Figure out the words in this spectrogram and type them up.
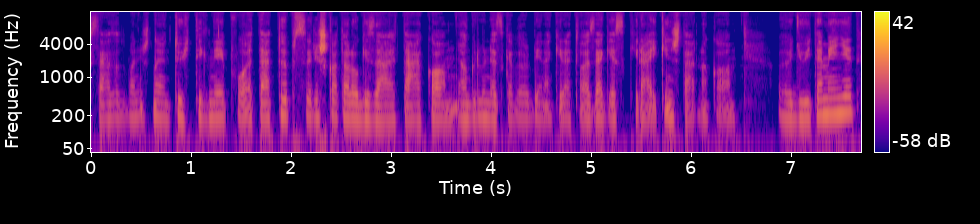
században is nagyon tüchtig nép volt, tehát többször is katalogizálták a, a Grünezgevölbének, illetve az egész királyi kincstárnak a, gyűjteményét,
